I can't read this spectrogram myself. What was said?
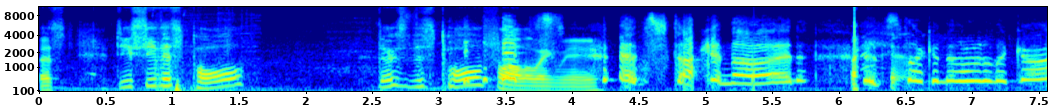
list. Do you see this pole? There's this pole following me. It's stuck in the hood. It's stuck in the hood of the car.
